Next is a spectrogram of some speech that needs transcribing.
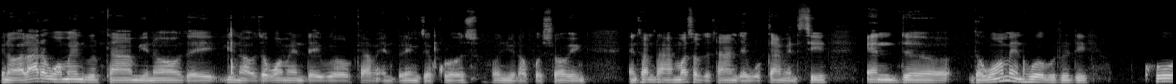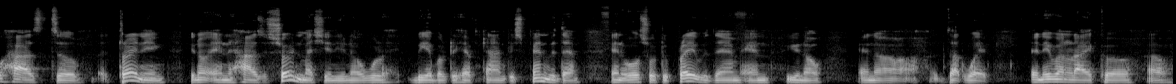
you know, a lot of women will come. You know, they, you know, the women they will come and bring their clothes, for, you know, for sewing, and sometimes most of the time they will come and see. And uh, the woman who already who has the training you know, and has a sewing machine, you know, will be able to have time to spend with them and also to pray with them and, you know, and uh, that way. And even like uh, uh,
